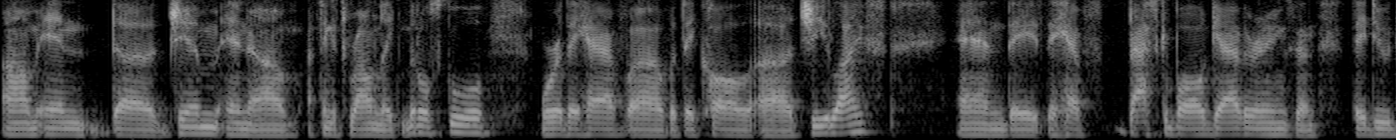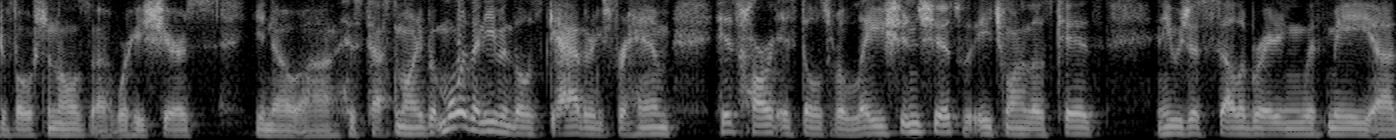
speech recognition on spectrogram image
um, in the gym in um, I think it's Round Lake Middle School, where they have uh, what they call uh, G Life and they they have basketball gatherings and they do devotionals uh, where he shares you know uh, his testimony. But more than even those gatherings for him his heart is those relationships with each one of those kids. And he was just celebrating with me uh,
